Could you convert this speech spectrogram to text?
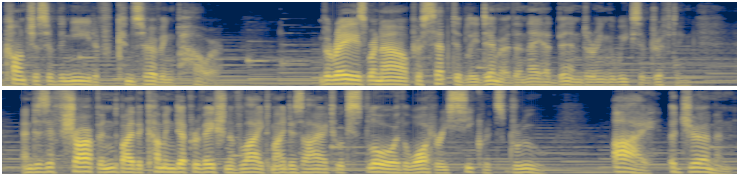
conscious of the need of conserving power. The rays were now perceptibly dimmer than they had been during the weeks of drifting, and as if sharpened by the coming deprivation of light, my desire to explore the watery secrets grew. I, a German,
